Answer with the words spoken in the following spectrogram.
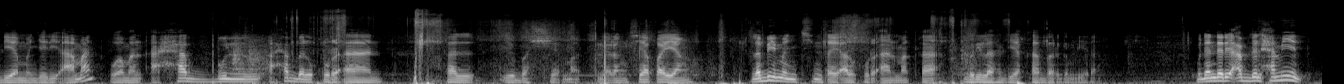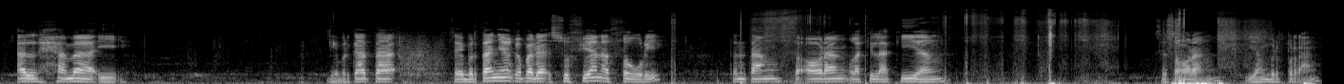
dia menjadi aman wa man ahabbul ahabbal Qur'an fal yubashshir. Barang siapa yang lebih mencintai Al-Quran maka berilah dia kabar gembira. Kemudian dari Abdul Hamid Al-Hamai. Dia berkata, saya bertanya kepada Sufyan Al-Thawri tentang seorang laki-laki yang seseorang yang berperang.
